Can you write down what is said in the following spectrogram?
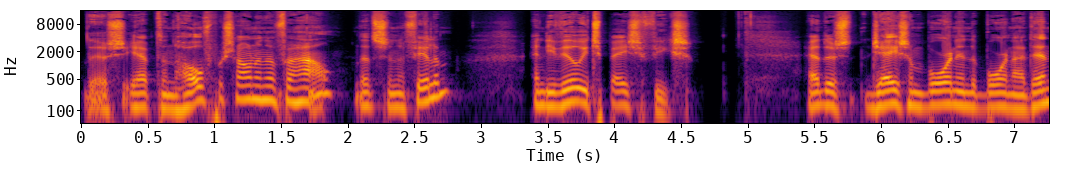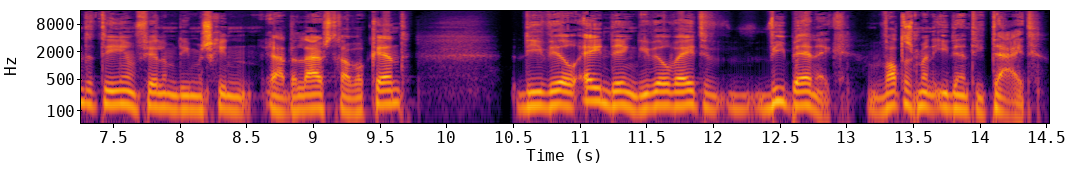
Dus je hebt een hoofdpersoon in een verhaal. Dat is in een film. En die wil iets specifieks dus Jason Bourne in The Bourne Identity, een film die misschien ja, de luisteraar wel kent. Die wil één ding, die wil weten wie ben ik? Wat is mijn identiteit?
